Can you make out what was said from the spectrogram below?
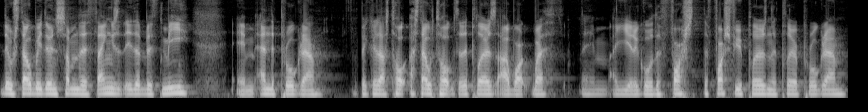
they'll still be doing some of the things that they did with me um, in the program because I, talk, I still talk to the players I worked with um, a year ago, the first the first few players in the player program,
